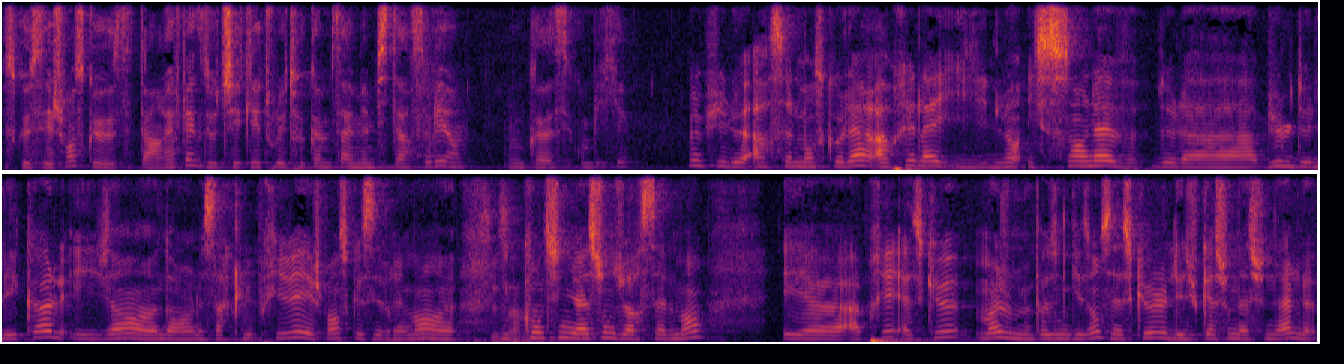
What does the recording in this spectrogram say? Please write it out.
parce que c'est je pense que c'est un réflexe de checker tous les trucs comme ça même si t'es harcelé hein. donc euh, c'est compliqué Et puis le harcèlement scolaire, après là, il, il s'enlève de la bulle de l'école et il vient euh, dans le cercle privé. Et je pense que c'est vraiment euh, une ça continuation du harcèlement. Et euh, après, est-ce que, moi je me pose une question, c'est est-ce que l'éducation nationale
